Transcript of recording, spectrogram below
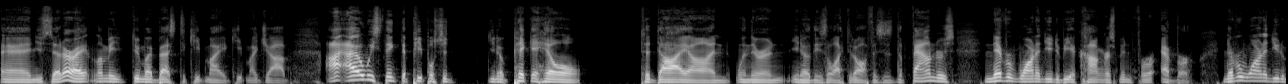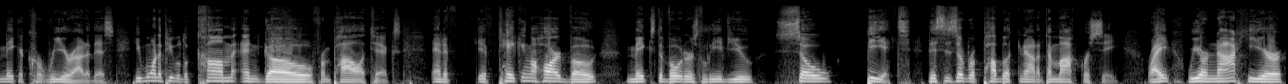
and you said, "All right, let me do my best to keep my keep my job." I, I always think that people should, you know, pick a hill to die on when they're in, you know, these elected offices. The founders never wanted you to be a congressman forever. Never wanted you to make a career out of this. He wanted people to come and go from politics. And if if taking a hard vote makes the voters leave you, so be it. This is a republic, not a democracy, right? We are not here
